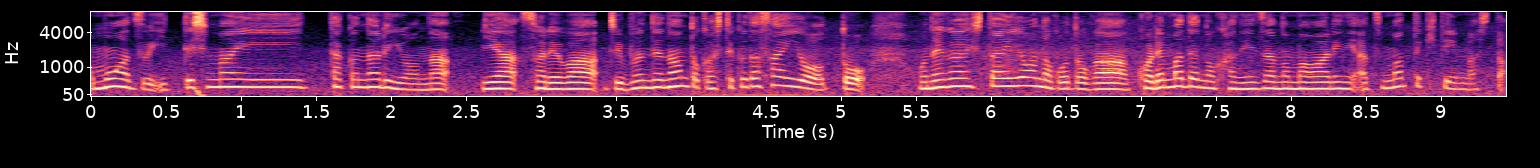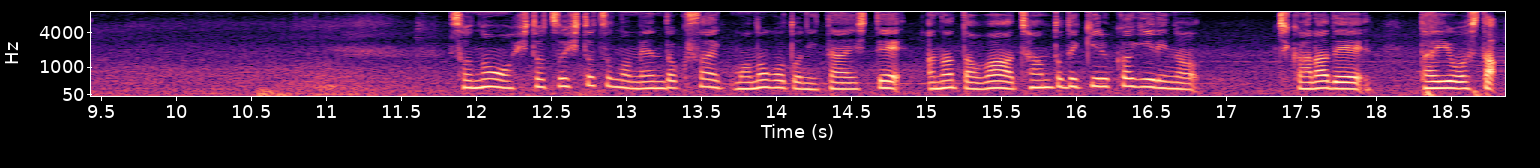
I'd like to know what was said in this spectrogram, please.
思わず言ってしまいたくなるようないやそれは自分で何とかしてくださいよとお願いしたいようなことがこれまでの蟹座の周りに集まってきていました。その一つ一つの面倒くさい物事に対してあなたはちゃんとできる限りの力で対応した。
